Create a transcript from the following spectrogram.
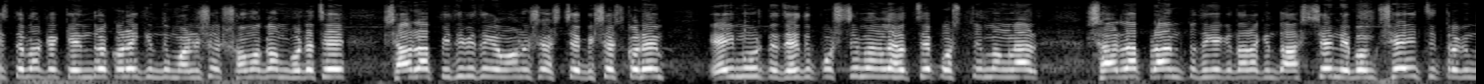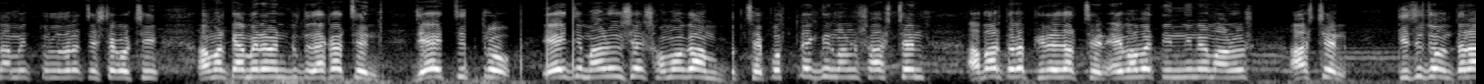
ইজতেমাকে কেন্দ্র করে কিন্তু মানুষের সমাগম ঘটেছে। সারা পৃথিবী থেকে মানুষ আসছে, বিশেষ করে এই মুহূর্তে যেহেতু পশ্চিমবাংলায় হচ্ছে, পশ্চিমবাংলার সারা প্রান্ত থেকে তারা কিন্তু আসছেন এবং সেই চিত্র কিন্তু আমি তুলে ধরার চেষ্টা করছি। আমার ক্যামেরাম্যান কিন্তু দেখাচ্ছেন যে চিত্র, এই যে মানুষের সমাগম হচ্ছে প্রত্যেক দিন মানুষ আসছেন, আবার তারা ফিরে যাচ্ছেন। এভাবে তিন দিনের মানুষ আসছেন। কিছুজন তারা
